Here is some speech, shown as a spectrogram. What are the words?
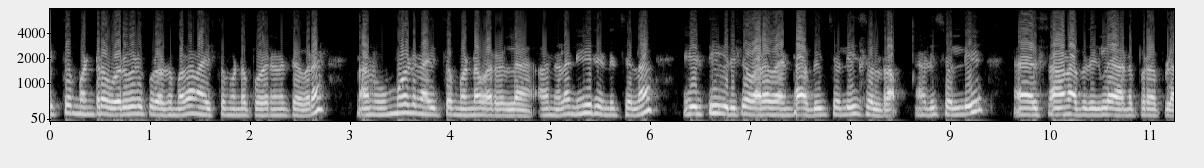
யுத்தம் பண்ற ஒருவருக்கு விரோதமா தான் நான் யுத்தம் பண்ண போறேனே தவிர நான் உம்மோட நான் யுத்தம் பண்ண வரல. அதனால நீர் என்ன நீர் தீ விரிக்க வர வேண்டாம் அப்படின்னு சொல்லி சொல்றான். அப்படி சொல்லி ஆஹ் ஸ்நானாபதிகளை அனுப்புறாப்புல.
